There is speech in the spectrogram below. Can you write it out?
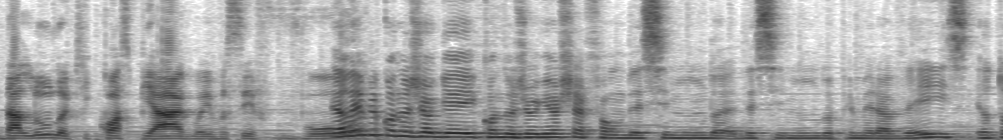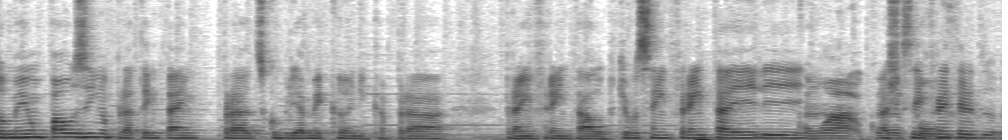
Da Lula que cospe água e você voa. Eu lembro quando eu joguei, quando eu joguei o chefão desse mundo, desse mundo a primeira vez, eu tomei um pauzinho pra tentar para descobrir a mecânica pra para enfrentá-lo, porque você enfrenta ele Com a. Com Acho que você polvo. enfrenta ele do-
